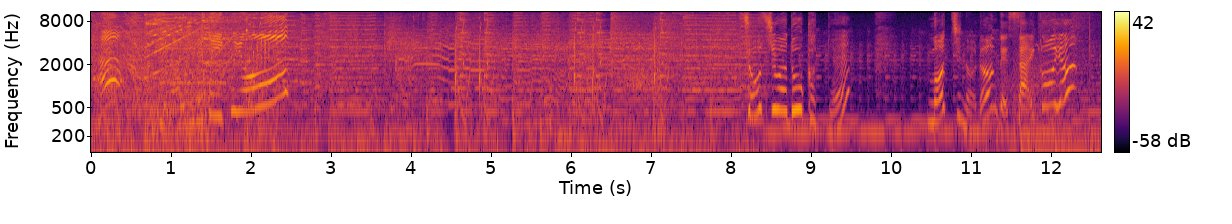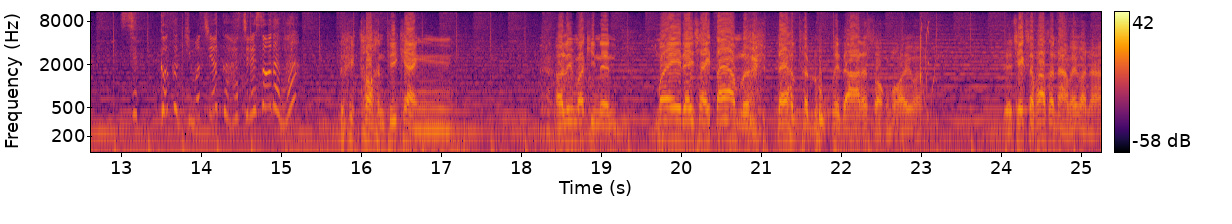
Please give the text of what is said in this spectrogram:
気合い入れていくよ調子はどうかってモッチのロンで最高よすっごく気持ちよく走れそうだわ โดยตอนที่แข่ง อาริมาคินเนนไม่ได้ใช้แต้มเลย แต้มทะลุเพดานละสองร้อยว่ะเดี๋ยวเช็คสภาพสนามให้ก่อนนะ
